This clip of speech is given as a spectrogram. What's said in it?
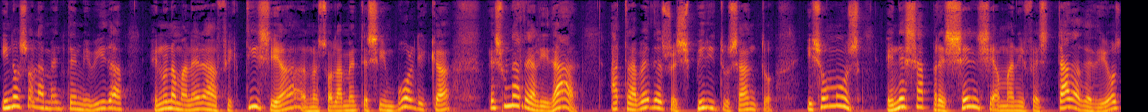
y no solamente en mi vida en una manera ficticia, no es solamente simbólica, es una realidad a través de su Espíritu Santo. Y somos en esa presencia manifestada de Dios,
